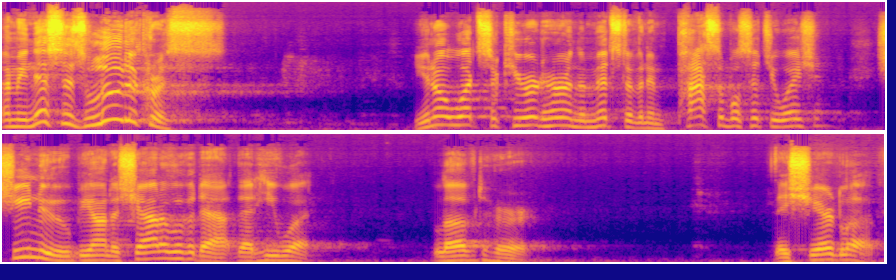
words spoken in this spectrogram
I mean, this is ludicrous. You know what secured her in the midst of an impossible situation? She knew beyond a shadow of a doubt that he what? Loved her. They shared love.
